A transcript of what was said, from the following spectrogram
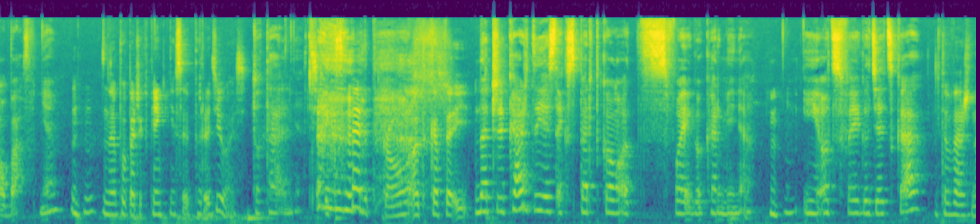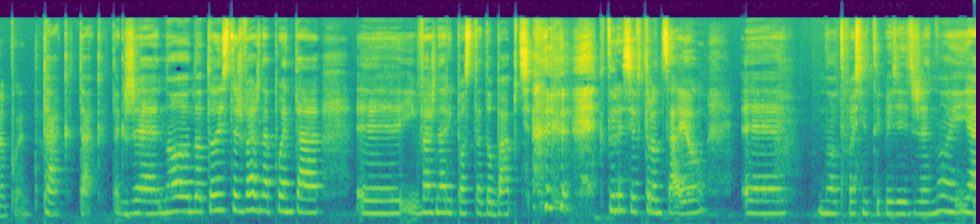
obaw, nie? Mhm. No popatrz, jak pięknie sobie poradziłaś. Totalnie. ekspertką od KPI. Znaczy, każdy jest ekspertką od swojego karmienia mhm. i od swojego dziecka. To ważna puenta. Tak, tak. Także no, no to jest też ważna puenta yy, i ważna riposta do babci, które się wtrącają. Yy, no to właśnie ty powiedzieć, że no ja,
